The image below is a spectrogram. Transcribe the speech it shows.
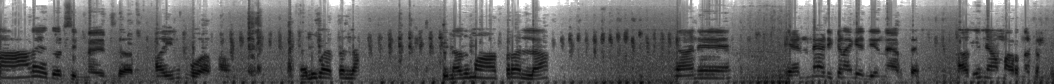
നാളെ ഏതോ ഒരു സിനിമ വരുന്നത് അതിന് പോവാ. അതിൽ കുഴപ്പമില്ല. പിന്നെ അത് മാത്രല്ല ഞാൻ എണ്ണ അടിക്കണ കരുതിയ നേരത്തെ. അത് ഞാൻ മറന്നിട്ടുണ്ട്.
